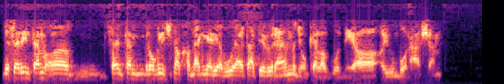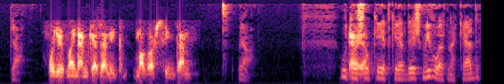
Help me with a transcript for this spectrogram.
de szerintem, uh, szerintem Roglicsnak, ha megnyeri a Vueltát jövőre, nem nagyon kell aggódni a, a Jumbo-nál sem. Ja. Hogy ők majd nem kezelik magas szinten. Ja. Utolsó ja, ja. két kérdés. Mi volt neked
